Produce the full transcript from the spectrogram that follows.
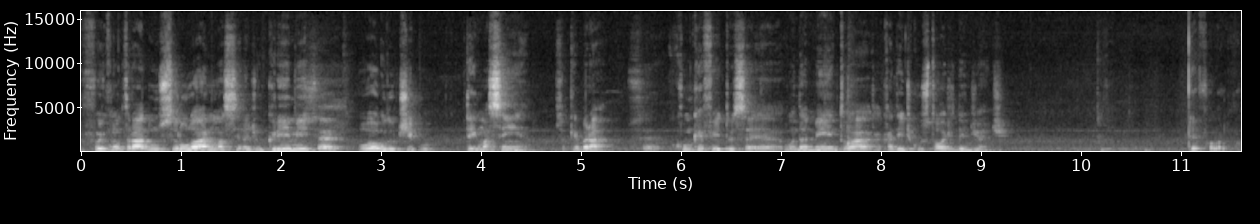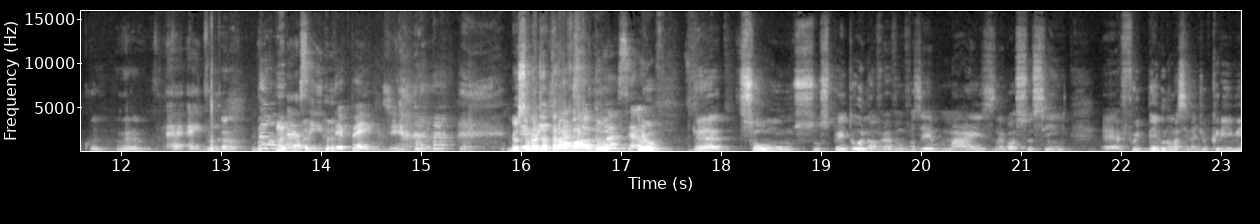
Foi encontrado um celular numa cena de um crime Certo, ou algo do tipo. Tem uma senha, só quebrar. certo. Como que é feito esse, é, o andamento, a, a cadeia de custódia e daí em diante? Quer falar alguma coisa primeiro? É, é- não, é assim, depende. Meu celular tá Depende travado, eu né, sou um suspeito, ou não, vamos fazer mais negócio assim. é, fui pego numa cena de um crime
